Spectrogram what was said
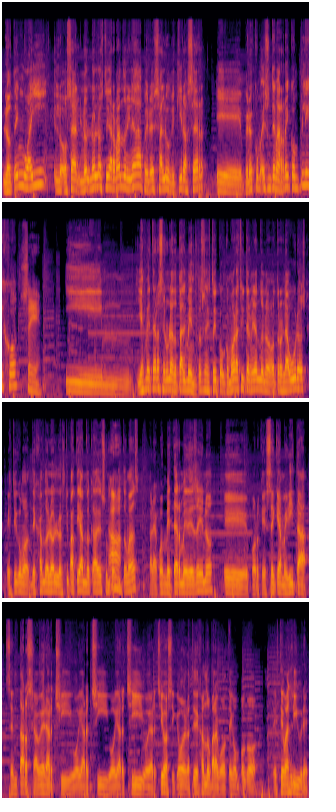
Lo tengo ahí, lo- o sea, no, no lo estoy armando ni nada, pero es algo que quiero hacer. eh, pero es como es un tema re complejo Sí. Y, mm, y es meterse en una totalmente. Entonces estoy co- como ahora estoy terminando otros laburos, estoy como dejándolo, lo estoy pateando cada vez un Ah. poquito más para después meterme de lleno, eh, porque sé que amerita sentarse a ver archivo y archivo y archivo y archivo, así que bueno, lo estoy dejando para cuando tenga un poco, esté más libre.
